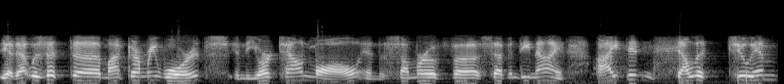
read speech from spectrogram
Yeah, that was at uh, Montgomery Ward's in the Yorktown Mall in the summer of uh, 79. I didn't sell it to him.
